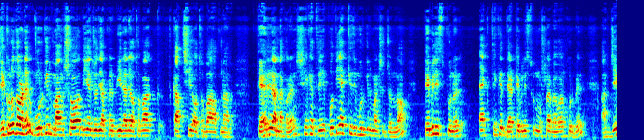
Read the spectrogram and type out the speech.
যে কোনো ধরনের মুরগির মাংস দিয়ে যদি আপনার বিরিয়ানি অথবা কাচ্ছি অথবা আপনার তেহারি রান্না করেন, সেক্ষেত্রে প্রতি এক কেজি মুরগির মাংসের জন্য টেবিল স্পুনের এক থেকে দেড় টেবিল স্পুন মশলা ব্যবহার করবেন। আর যে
